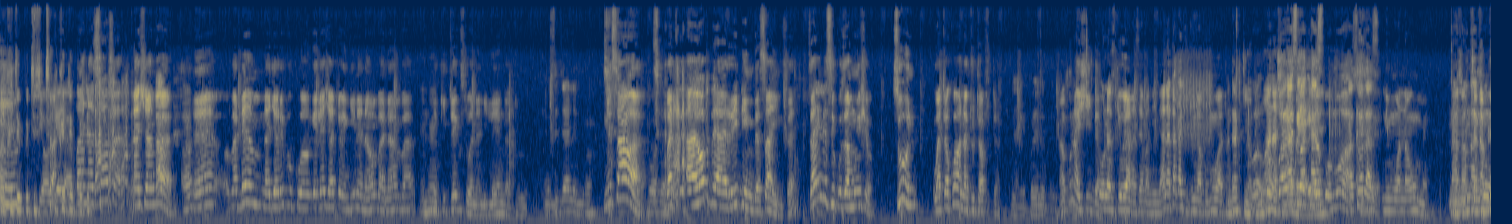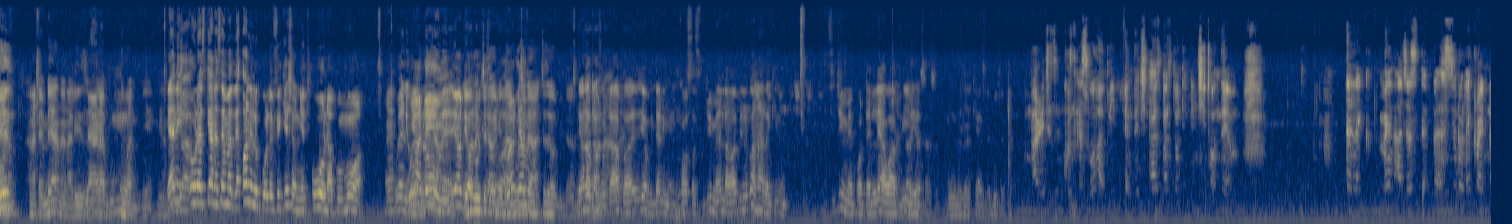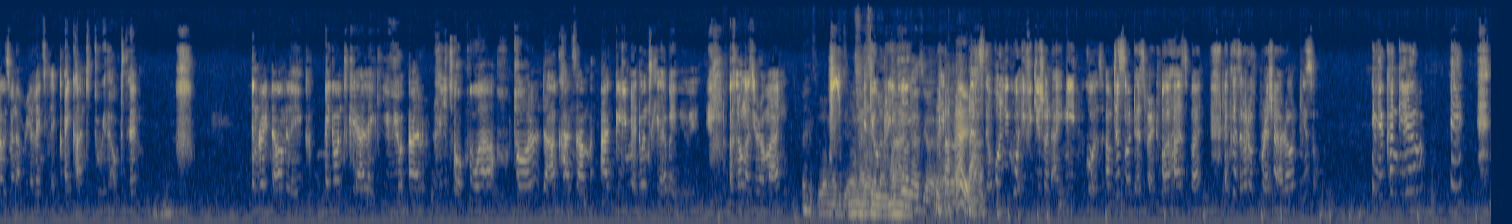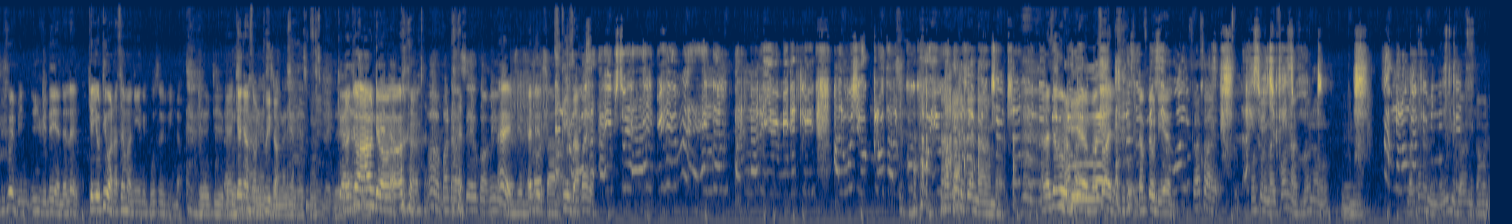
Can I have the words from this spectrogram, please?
siongea. bana sasa nashangaa. Ah. eh, madem najaribu kuwaongelesha hata wengine naomba namba. Mhm. nikitext wananilenga tu. Ni sawa but i hope they are reading the signs eh? saini siku za mwisho. Soon watakuwa wanatutafuta hakuna shida. Unasikia huyo anasema nini? Anataka kitu inapumua tu. Inapumua. As well as ni mwanaume. Na anatembea na analiza. Na anapumua. Yaani Unajua- unasikia anasema the only qualification yet huo unapumua. Eh, Ndio natafuta hapa hiyo vida nimeikosa. Sijui imeenda wapi. Nilikuwa nayo lakini sijui imepotelea wapi. Hiyo sasa. Because they're so happy and the husbands don't even cheat on them. And like men are just the best, you know. Like right now is when I'm realizing like I can't do without them. And right now I'm like I don't care like if you are rich or poor, tall, dark, handsome, ugly. I don't care by the way, as long as you're a man. As long as you Long as you're As man. long as you're- Hey. That's the only qualification I need because I'm just so desperate for a husband. Like there's a lot of pressure around me. So if you can DM, before ibi- hii video iendelee KOT wanasema nini kuhusu video Eh, Kenyans on Twitter. Unajua hao ndio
